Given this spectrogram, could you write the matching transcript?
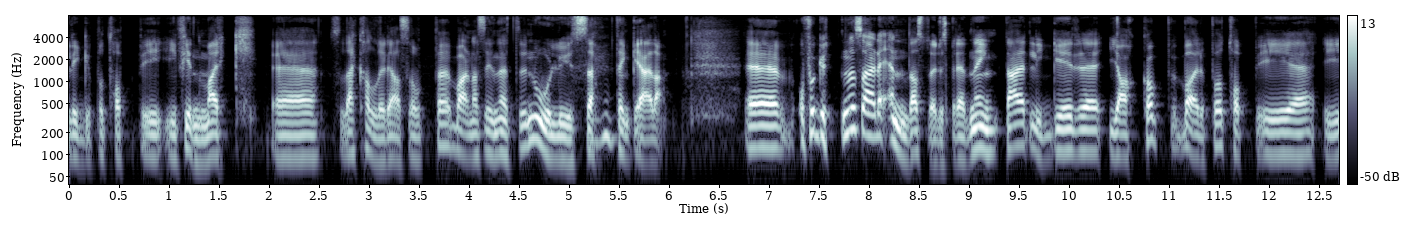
ligger på topp i, i Finnmark. Så der kaller de altså opp barna sine etter nordlyset, tenker jeg da. Eh, og For guttene så er det enda større spredning. Der ligger eh, Jakob bare på topp i, i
